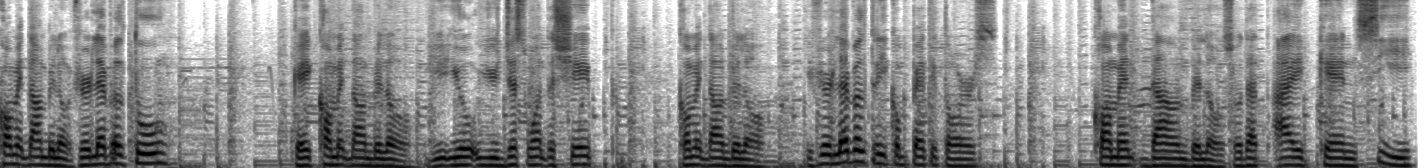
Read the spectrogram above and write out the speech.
Comment down below. If you're level 2 okay comment down below. You you you just want the shape comment down below if you're level 3 competitors comment down below so that I can see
